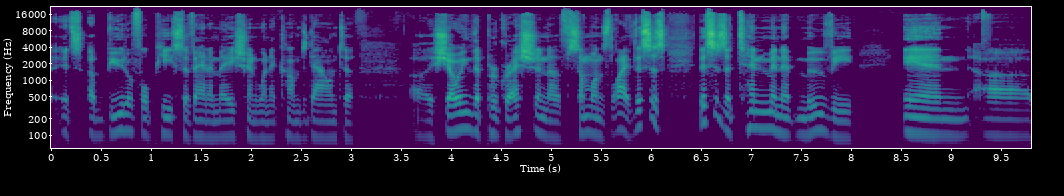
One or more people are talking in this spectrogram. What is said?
it's a beautiful piece of animation when it comes down to uh, showing the progression of someone's life. This is this is a ten minute movie in uh,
